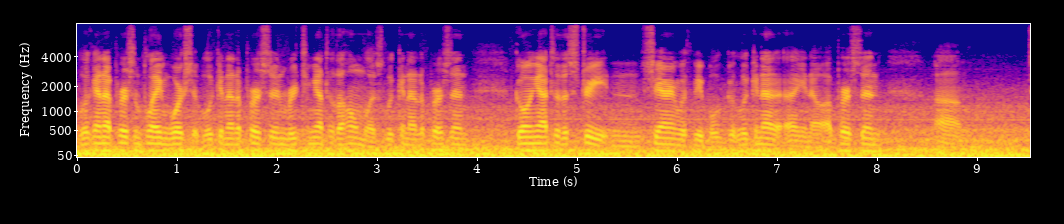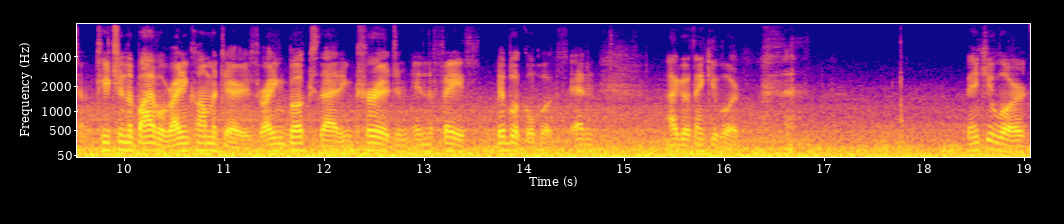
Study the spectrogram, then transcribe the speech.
Looking at a person playing worship looking at a person reaching out to the homeless looking at a person going out to the street and sharing with people looking at uh, you know a person um, teaching the bible writing commentaries writing books that encourage in, in the faith biblical books. And I go, Thank you, Lord. Thank you, Lord,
